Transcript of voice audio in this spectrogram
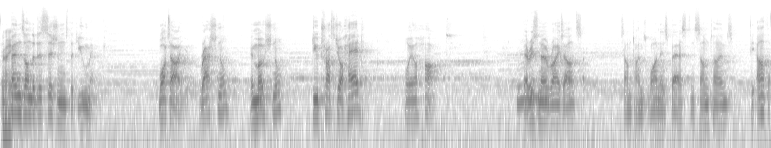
It Right. Depends on the decisions that you make. What are you? Rational? Emotional? Do you trust your head or your heart? There is no mm. right answer. Sometimes one is best and sometimes the other.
